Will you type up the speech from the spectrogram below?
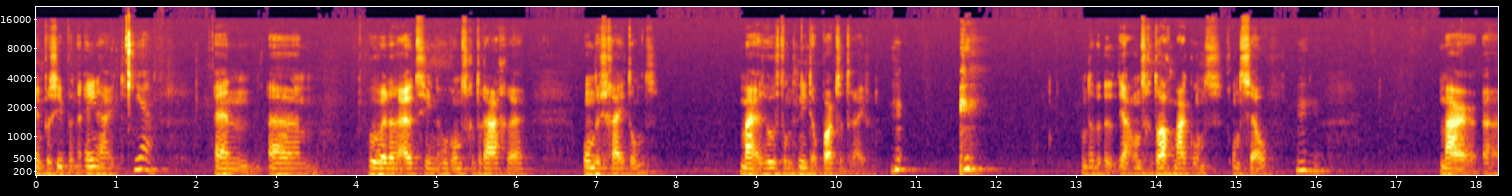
in principe een eenheid. Ja. En um, hoe we eruit zien, hoe we ons gedragen, onderscheidt ons. Maar het hoeft ons niet apart te drijven. Want ja, ons gedrag maakt ons onszelf. Mm -hmm. Maar uh,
